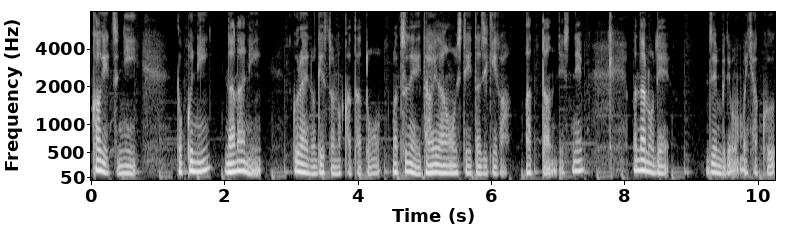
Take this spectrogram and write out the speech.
ヶ月に6人 ?7 人？ぐらいのゲストの方と、まあ、常に対談をしていた時期があったんですね。まあ、なので、全部でも100、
